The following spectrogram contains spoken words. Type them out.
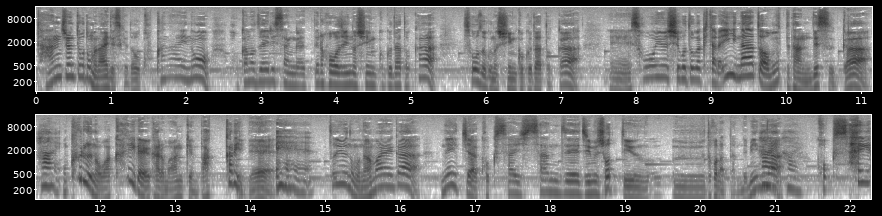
単純ってこともないですけど国内の他の税理士さんがやってる法人の申告だとか相続の申告だとか、えー、そういう仕事が来たらいいなとは思ってたんですが、はい、来るのは海外からも案件ばっかりで、えー、というのも名前がネイチャー国際資産税事務所っていうとこだったんでみんな、国際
